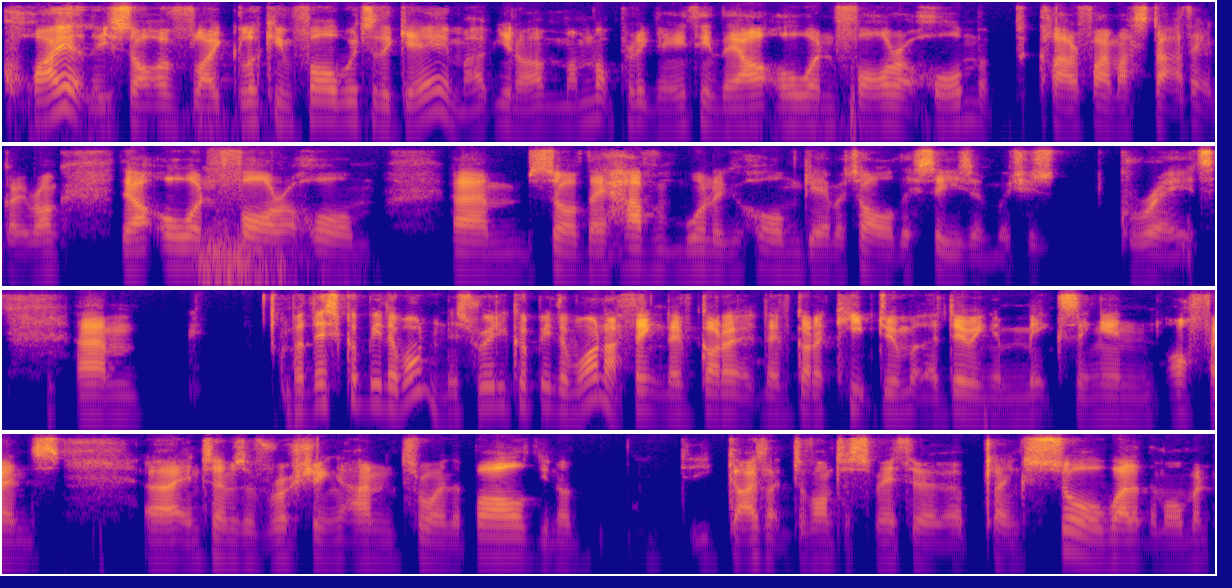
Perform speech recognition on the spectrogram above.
quietly sort of like looking forward to the game. You know, I'm, I'm not predicting anything. They are 0 and 4 at home. To clarify my stat, I think I got it wrong. They are 0 and 4 at home. Um, so they haven't won a home game at all this season, which is great. Um, but this could be the one. This really could be the one. I think they've got to they've got to keep doing what they're doing and mixing in offense uh, in terms of rushing and throwing the ball. You know, guys like Devonta Smith are, are, playing so well at the moment.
